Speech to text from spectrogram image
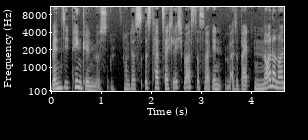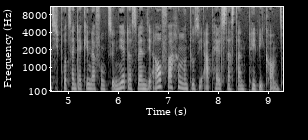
wenn sie pinkeln müssen. Und das ist tatsächlich was, das bei den, also bei 99 Prozent der Kinder funktioniert, dass wenn sie aufwachen und du sie abhältst, dass dann Pipi kommt.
